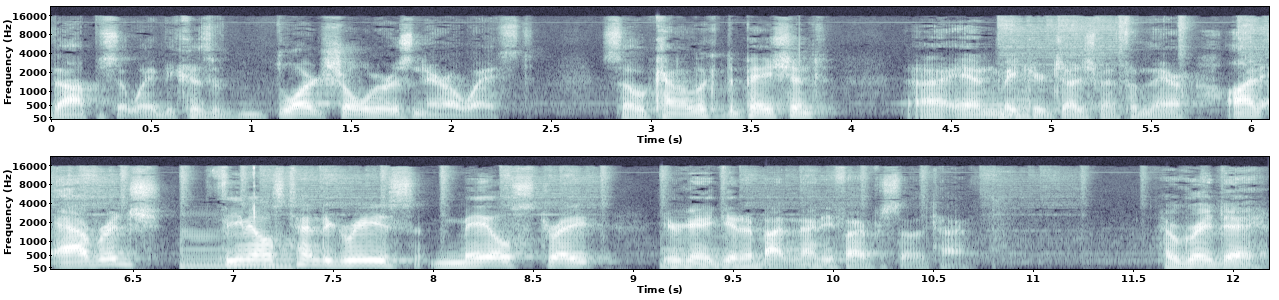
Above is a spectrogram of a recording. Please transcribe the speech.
the opposite way because of large shoulders, narrow waist. So kind of look at the patient uh, and make your judgment from there. On average, females 10 degrees, males straight, you're going to get about 95% of the time. Have a great day.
